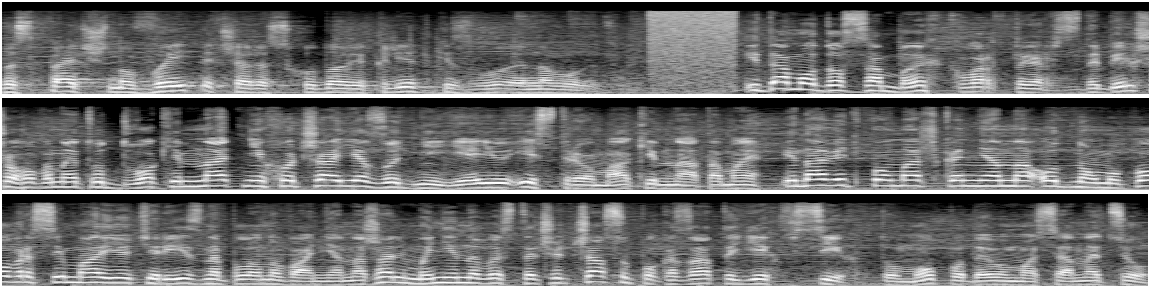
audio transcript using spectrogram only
безпечно вийти через сходові клітки на вулицю. Ідемо до самих квартир. Здебільшого вони тут двокімнатні, хоча є з однією і з трьома кімнатами. І навіть помешкання на одному поверсі мають різне планування. На жаль, мені не вистачить часу показати їх всіх, тому подивимося на цю.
